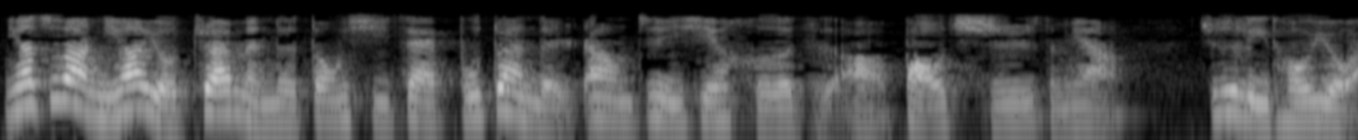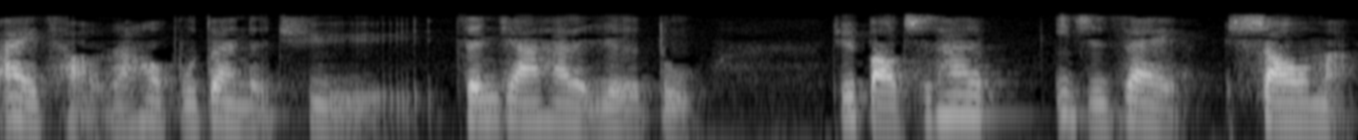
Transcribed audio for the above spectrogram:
你要知道，你要有专门的东西在不断的让这些盒子啊保持怎么样？就是里头有艾草，然后不断的去增加它的热度，就是保持它一直在烧嘛。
